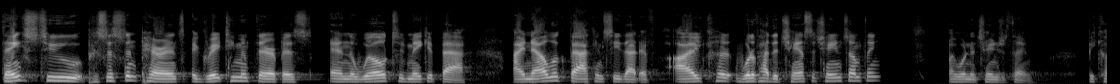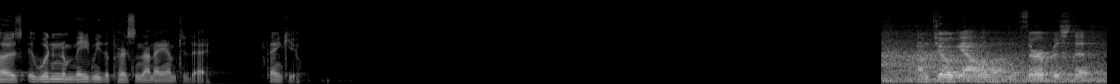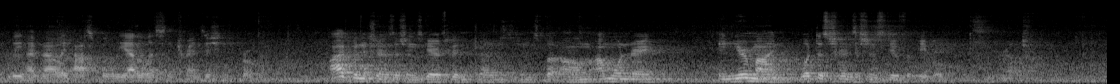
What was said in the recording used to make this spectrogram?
Thanks to persistent parents, a great team of therapists, and the will to make it back, I now look back and see that if I could would have had the chance to change something, I wouldn't have changed a thing because it wouldn't have made me the person that I am today. Thank you. I'm Joe Gallo. I'm a therapist at Lehigh Valley Hospital, the Adolescent Transitions Program. I've been in transitions, Garrett's been in transitions, but um, I'm wondering, in your mind, what does transitions do for people?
